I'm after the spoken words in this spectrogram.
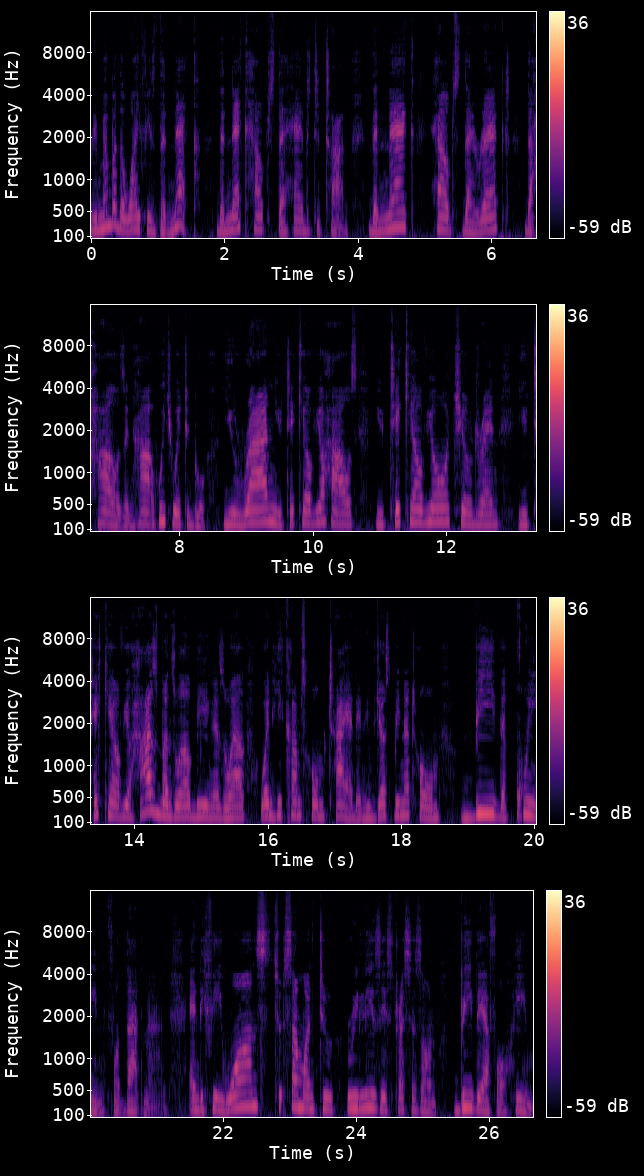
Remember, the wife is the neck. The neck helps the head to turn. The neck helps direct the house and how which way to go. You run, you take care of your house, you take care of your children, you take care of your husband's well-being as well. When he comes home tired and you've just been at home be the queen for that man. And if he wants to, someone to release his stresses on be there for him.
